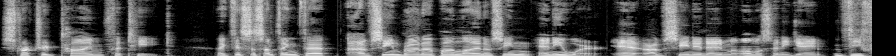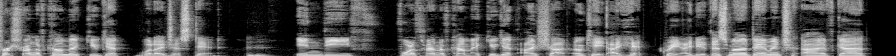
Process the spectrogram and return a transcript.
structured time fatigue. Like this is something that I've seen brought up online. I've seen anywhere, and I've seen it in almost any game. The first round of combat, you get what I just did. Mm-hmm. In the fourth round of combat, you get I shot. Okay, I hit. Great, I do this amount of damage. I've got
